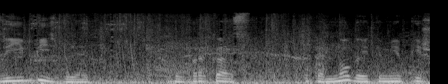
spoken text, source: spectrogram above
Заебись, блядь. Врага столько много, и ты мне пишешь.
